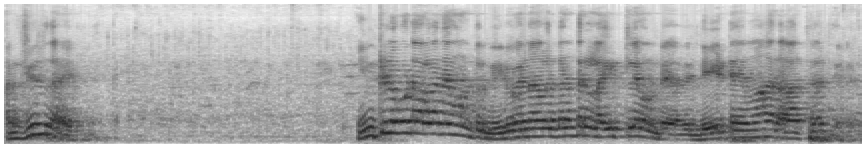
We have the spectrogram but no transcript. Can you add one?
కన్ఫ్యూజ్ అయిపోయింది. ఇంట్లో కూడా అలానే ఉంటుంది. ఇరవై నాలుగు గంటలు లైట్లే ఉంటాయి. అది డే టైమా రాత్రి తెలియదు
